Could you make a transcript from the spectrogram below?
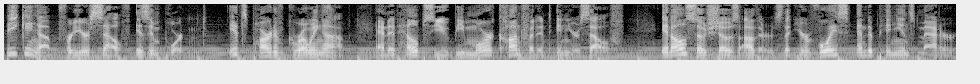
Speaking up for yourself is important. It's part of growing up, and it helps you be more confident in yourself. It also shows others that your voice and opinions matter.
